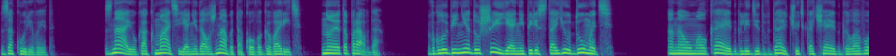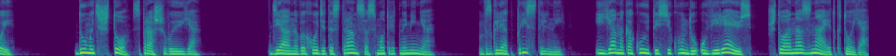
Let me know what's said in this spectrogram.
закуривает. Знаю, как мать я не должна бы такого говорить, но это правда. В глубине души я не перестаю думать. Она умолкает, глядит вдаль, чуть качает головой. «Думать что?» — спрашиваю я. Диана выходит из транса, смотрит на меня. Взгляд пристальный, и я на какую-то секунду уверяюсь, что она знает, кто я,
